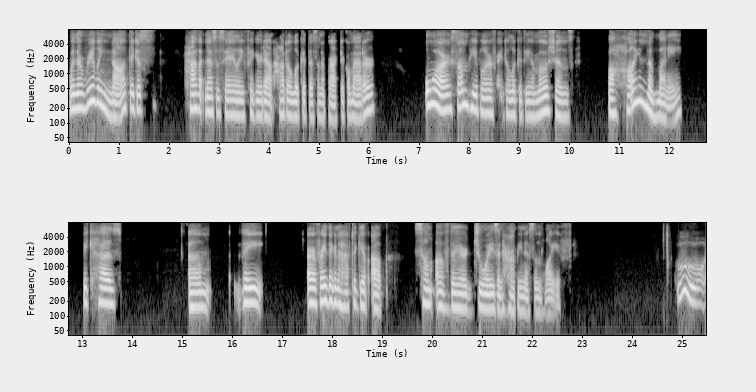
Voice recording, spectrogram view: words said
When they're really not, they just haven't necessarily figured out how to look at this in a practical matter. Or some people are afraid to look at the emotions behind the money because um, they are afraid they're going to have to give up some of their joys and happiness in life. Ooh,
